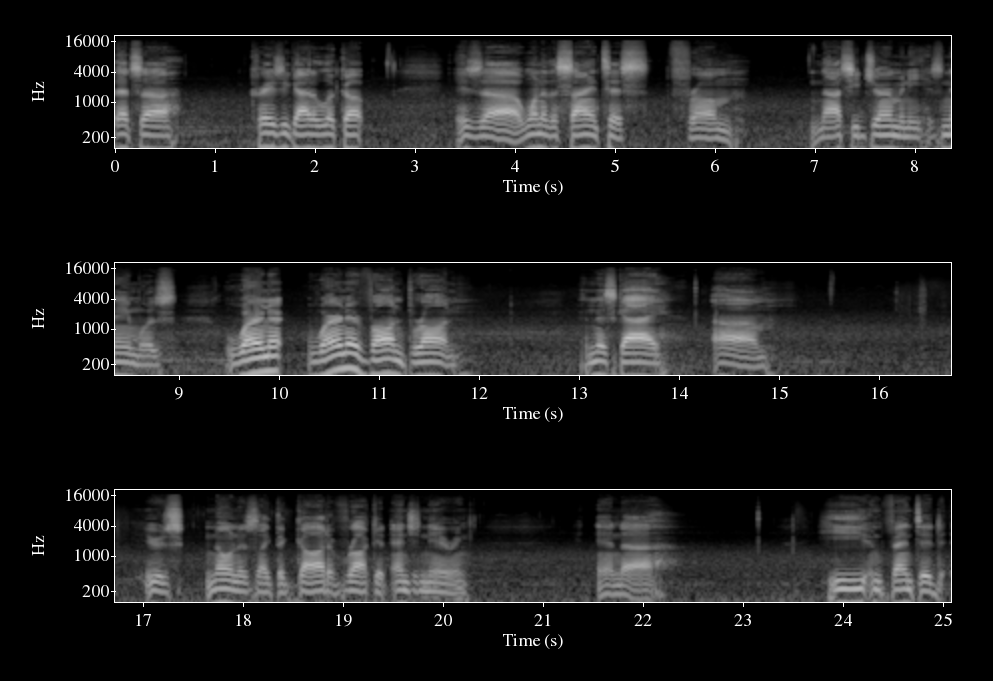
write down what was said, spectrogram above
that's a crazy guy to look up is uh, one of the scientists from Nazi Germany. His name was Wernher Wernher von Braun, and this guy, um, he was known as like the god of rocket engineering, and uh, he invented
